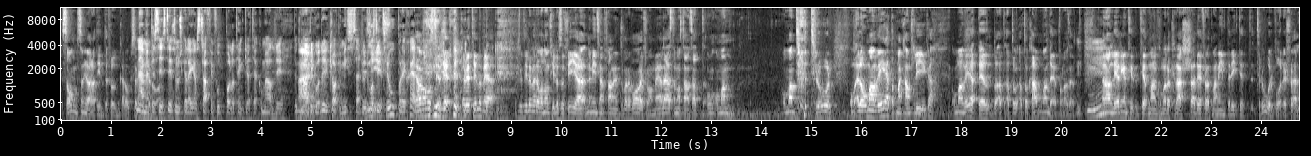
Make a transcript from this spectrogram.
sånt som gör att det inte funkar också. Nej men då. precis, det är som du ska lägga en straff i fotboll och tänker att jag kommer aldrig, det kommer Nej. aldrig gå. Det är klart du missar. Du Precis. måste ju tro på dig själv. Ja, man måste, ju- jag vet till och med, jag tror till och med det var någon filosofi, jag- nu minns jag fan inte vad det var ifrån, men jag läste någonstans att om, om man om man tror, om, eller om man vet att man kan flyga, om man vet det, att, att, att då kan man det på något sätt. Mm. Men anledningen till, till att man kommer att krascha, det är för att man inte riktigt tror på det själv.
